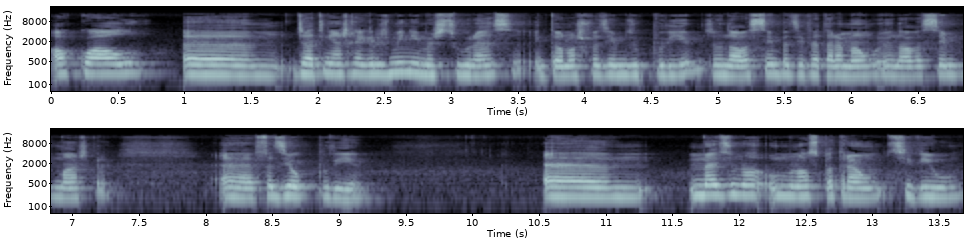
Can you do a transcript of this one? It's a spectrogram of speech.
ao qual uh, já tinha as regras mínimas de segurança, então nós fazíamos o que podíamos. Eu andava sempre a desinfetar a mão, eu andava sempre de máscara, uh, fazia o que podia. Uh, mas o, no, o, nosso patrão decidiu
